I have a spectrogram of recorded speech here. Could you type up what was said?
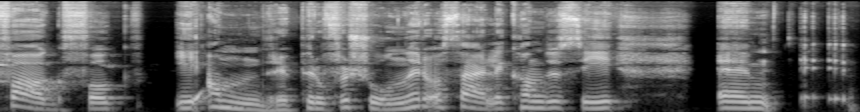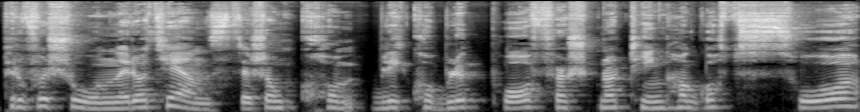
fagfolk i andre profesjoner, og særlig kan du si eh, profesjoner og tjenester som kom, blir koblet på først når ting har gått så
